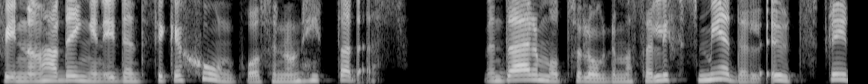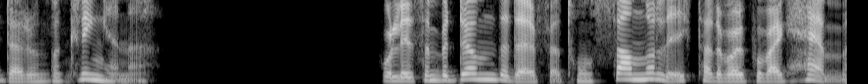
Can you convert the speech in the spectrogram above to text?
Kvinnan hade ingen identifikation på sig när hon hittades, men däremot så låg det massa livsmedel utspridda runt omkring henne. Polisen bedömde därför att hon sannolikt hade varit på väg hem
